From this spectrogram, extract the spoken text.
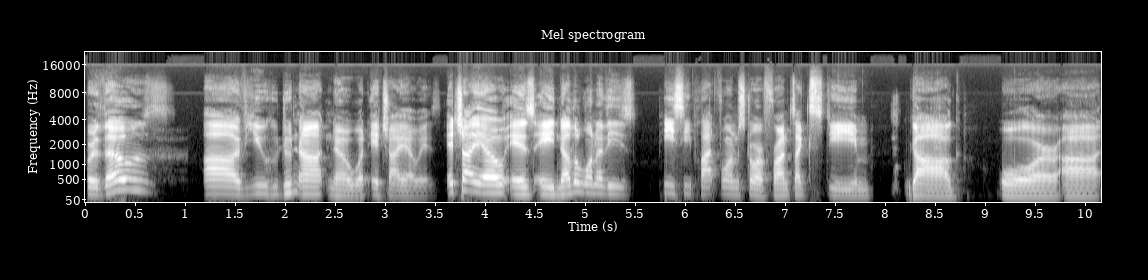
for those of you who do not know what itch.io is, itch.io is another one of these PC platform storefronts like Steam, GOG, or uh,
